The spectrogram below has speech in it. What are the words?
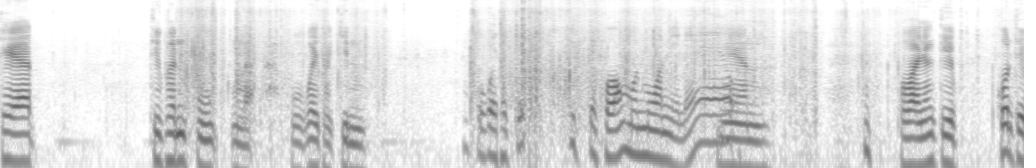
แค่ที่เพิ่นปลูกนั่นล่ะปลูกไว้ถ้ากินปลูกไว้ถ้าเก็บกินเจ้าของมวนๆนี่แหละแม่นเพราะว่าหยังที่ คนที่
